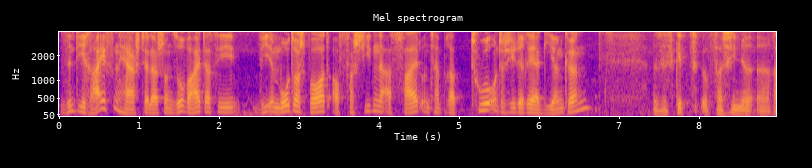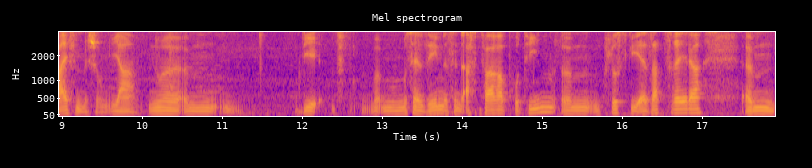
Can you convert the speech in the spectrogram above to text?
Sind die Reifenhersteller schon so weit, dass sie wie im Motorsport auf verschiedene Asphalt- und Temperaturunterschiede reagieren können? Also es gibt verschiedene äh, Reifenmischungen, ja. Nur ähm, die, man muss ja sehen, es sind acht Fahrer pro Team ähm, plus die Ersatzräder. Ähm,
